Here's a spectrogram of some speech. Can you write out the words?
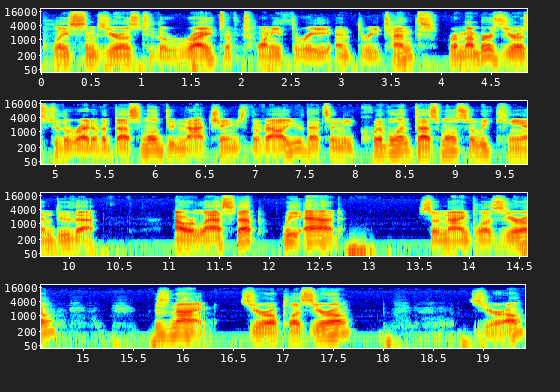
place some zeros to the right of 23 and 3 tenths. Remember, zeros to the right of a decimal do not change the value. That's an equivalent decimal, so we can do that. Our last step, we add. So 9 plus 0 is 9. 0 plus 0, 0.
